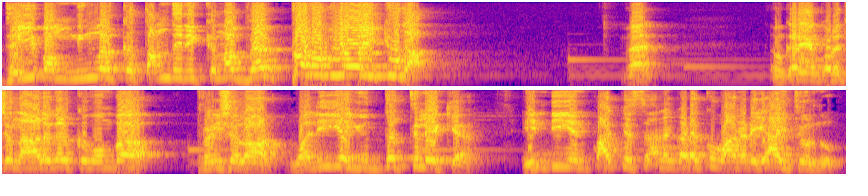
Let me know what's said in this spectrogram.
ദൈവം നിങ്ങൾക്ക് തന്നിരിക്കുന്ന വെപ്പൺ ഉപയോഗിക്കുക. നമുക്കറിയാം കുറച്ച് നാളുകൾക്ക് മുമ്പ് പ്രീശലോൾ വലിയ യുദ്ധത്തിലേക്ക് ഇന്ത്യൻ പാകിസ്ഥാനും കടക്കുവാനിടയായി തീർന്നു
